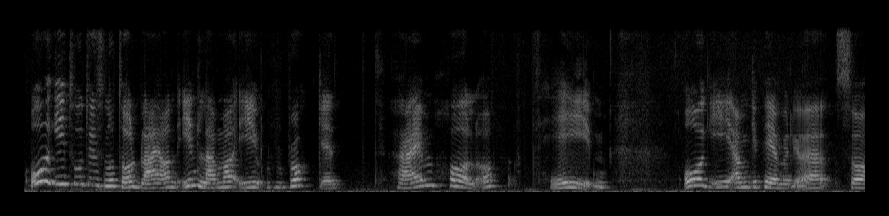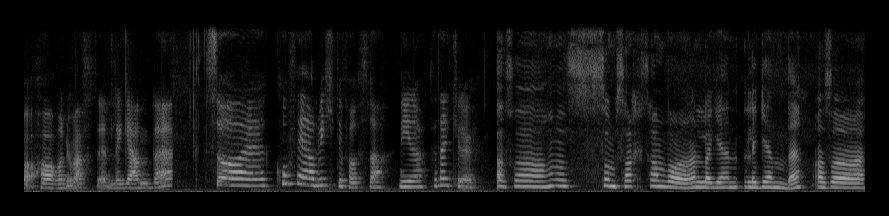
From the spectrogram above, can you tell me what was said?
Og i 2012 ble han innlemma i Rocketheim Hall of Fame. Og i MGP-miljøet så har han jo vært en legende. Så eh, hvorfor er han viktig for oss, da? Nina, hva tenker du? Altså, han, som sagt, han var jo en legen legende. Altså,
